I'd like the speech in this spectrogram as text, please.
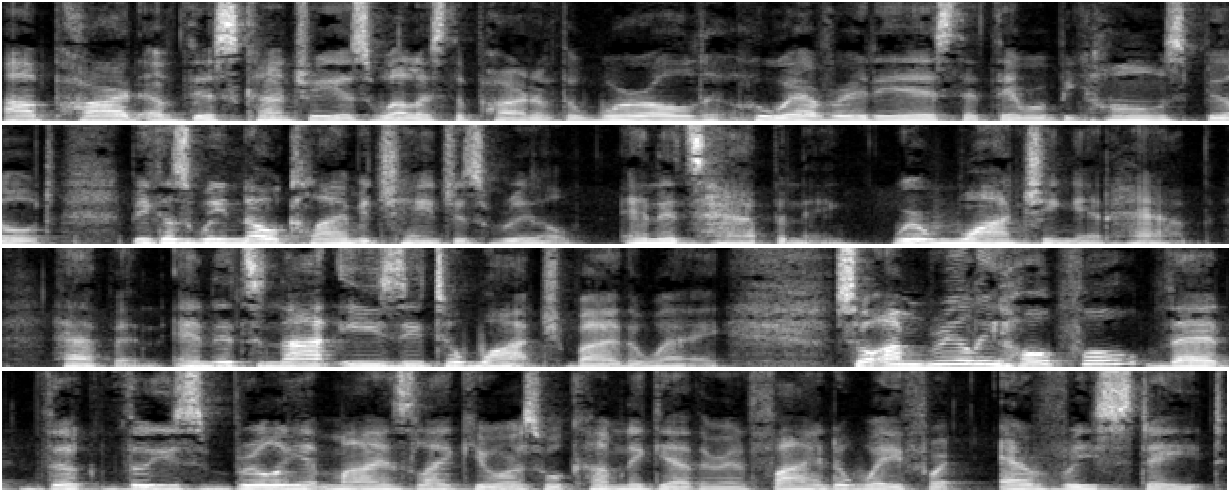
uh, part of this country as well as the part of the world, whoever it is, that there will be homes built because we know climate change is real and it's happening. We're watching it happen happen. And it's not easy to watch, by the way. So I'm really hopeful that the, these brilliant minds like yours will come together and find a way for every state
